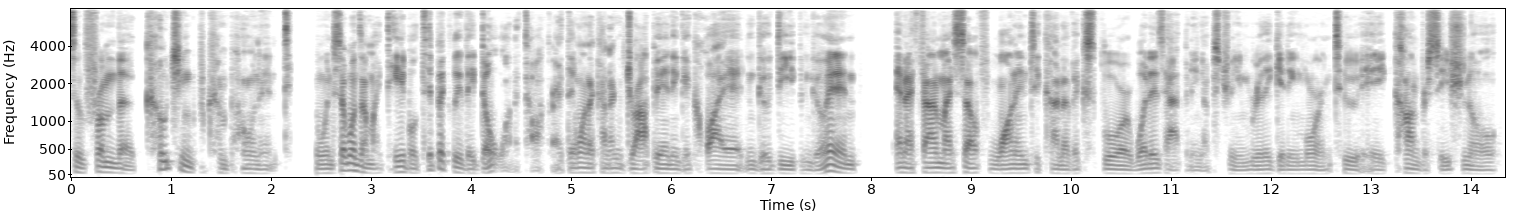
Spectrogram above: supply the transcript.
So, from the coaching component, when someone's on my table, typically they don't want to talk, right? They want to kind of drop in and get quiet and go deep and go in. And I found myself wanting to kind of explore what is happening upstream, really getting more into a conversational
